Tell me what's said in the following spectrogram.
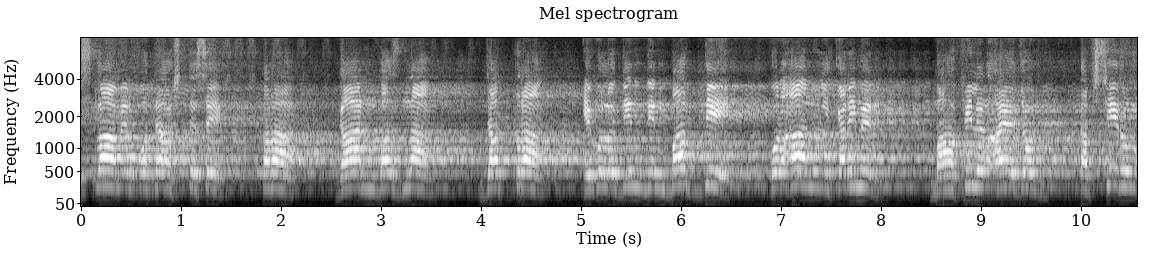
ইসলামের পথে আসতেছে, তারা গান, বাজনা, যাত্রা, এগুলো দিন দিন বাদ দিয়ে কোরআনুল কারিমের মাহফিলের আয়োজন, তাফসিরুল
